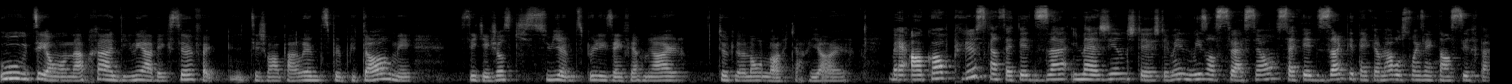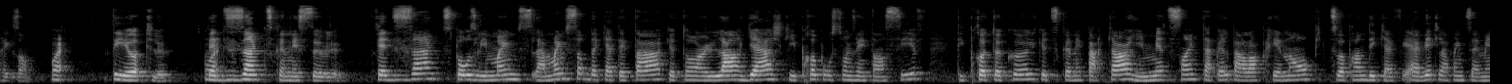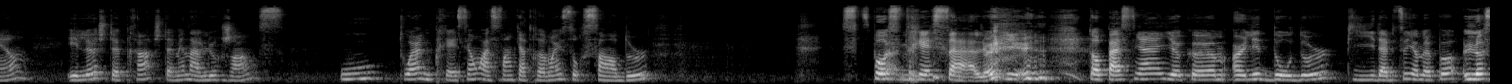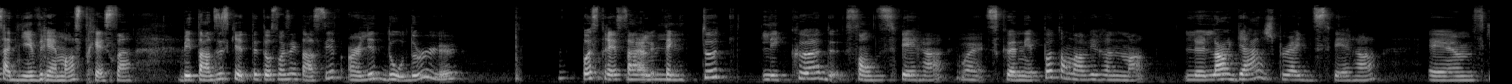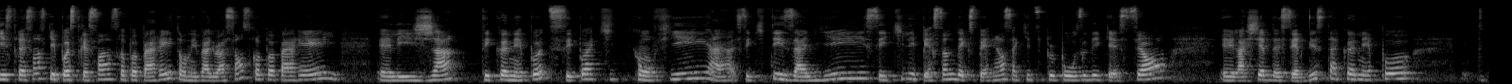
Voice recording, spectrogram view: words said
Ou, tu sais, on apprend à dealer avec ça. Fait tu sais, je vais en parler un petit peu plus tard, mais c'est quelque chose qui suit un petit peu les infirmières tout le long de leur carrière. Bien, encore plus quand ça fait 10 ans. Imagine, je te, je te mets une mise en situation, ça fait 10 ans que tu es infirmière aux soins intensifs, par exemple. Ouais. T'es hot, là. Ça fait Ouais. 10 ans que tu connais ça, là. Ça fait 10 ans que tu poses les mêmes, la même sorte de cathéter, que tu as un langage qui est propre aux soins intensifs, tes protocoles que tu connais par cœur, les médecins que tu appelles par leur prénom, puis que tu vas prendre des cafés avec la fin de semaine. Et là, je te prends, je te mène à l'urgence où, toi, une pression à 180 sur 102, c'est pas stressant, là. Ton patient, il a comme un litre d'O2, puis d'habitude, il n'y en a pas. Là, ça devient vraiment stressant. Mais tandis que tu aux soins intensifs, un litre d'O2, là, pas stressant. Ah oui. Fait que tous les codes sont différents. Ouais. Tu connais pas ton environnement. Le langage peut être différent. Euh, ce qui est stressant, ce qui est pas stressant, sera pas pareil. Ton évaluation sera pas pareille. Euh, les gens, tu les connais pas, tu sais pas à qui te confier, c'est qui tes alliés, c'est qui les personnes d'expérience à qui tu peux poser des questions. Euh, la chef de service, tu la connais pas.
